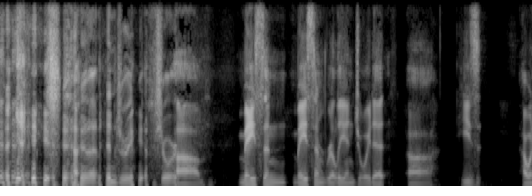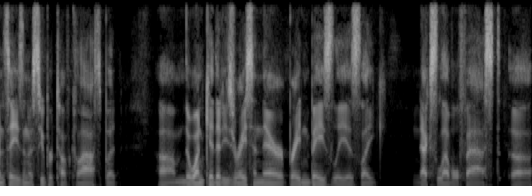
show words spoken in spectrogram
that injury, I'm sure. um, Mason Mason really enjoyed it. Uh, he's I wouldn't say he's in a super tough class, but um, the one kid that he's racing there, Braden Baisley, is like next level fast uh,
